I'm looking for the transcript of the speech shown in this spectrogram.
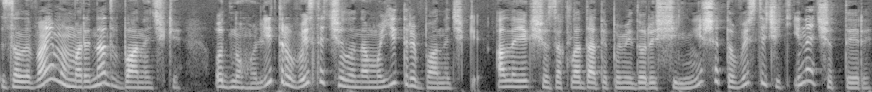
Заливаємо маринад в баночки. Одного літру вистачило на мої три баночки, але якщо закладати помідори щільніше, то вистачить і на 4.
